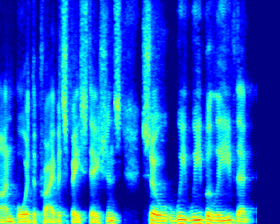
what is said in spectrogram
on board the private space stations. So we we believe that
